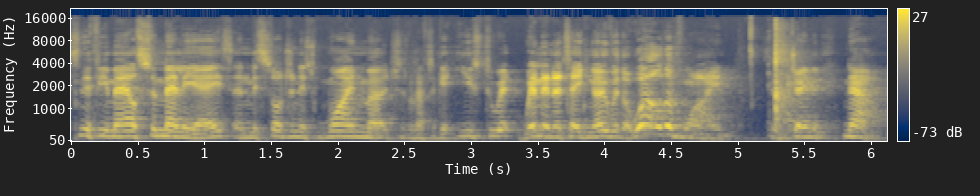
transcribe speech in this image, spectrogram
sniffy male sommeliers and misogynist wine merchants will have to get used to it. Women are taking over the world of wine, says Jane. Now,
